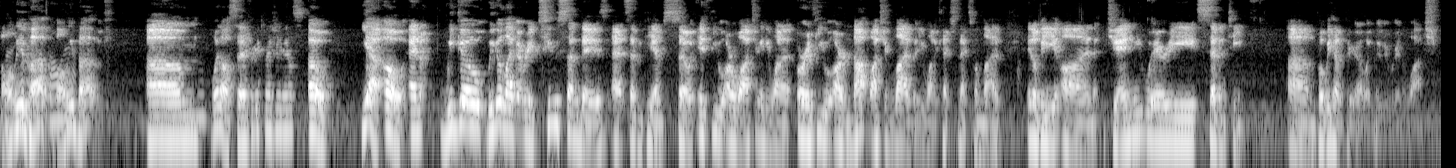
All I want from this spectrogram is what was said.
All But, the above. it's All the above. Um, what else? Did I forget to mention anything else? Oh, yeah. Oh, and we go we go live every two Sundays at 7 p.m. So if you are watching and you want to, or if you are not watching live but you want to catch the next one live, it'll be on January 17th. Um, but we haven't figured out what movie we're going to watch.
